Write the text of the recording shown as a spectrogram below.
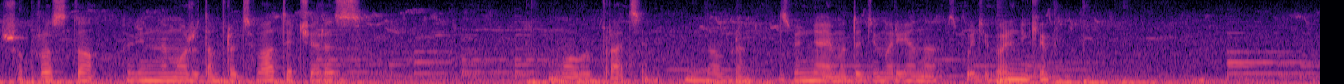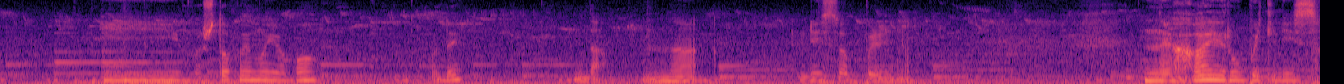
що просто він не може там працювати через умови праці. Добре. Звільняємо тоді Мар'яна з будівельників. Влаштовуємо його куди? Да, на лісопильню. Нехай рубить ліс.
